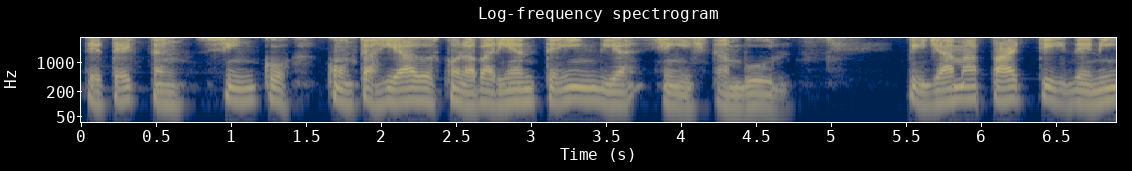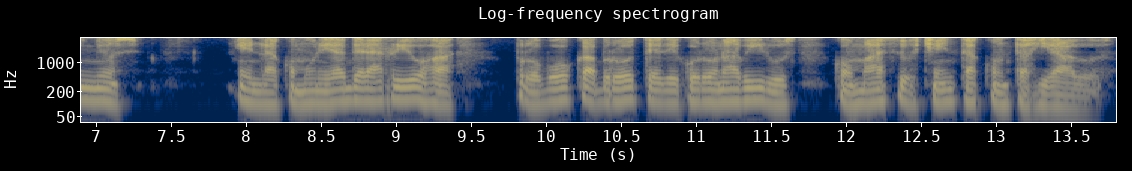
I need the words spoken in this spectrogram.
Detectan cinco contagiados con la variante india en Estambul. Pijama Party de niños en la comunidad de La Rioja provoca brote de coronavirus con más de 80 contagiados.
